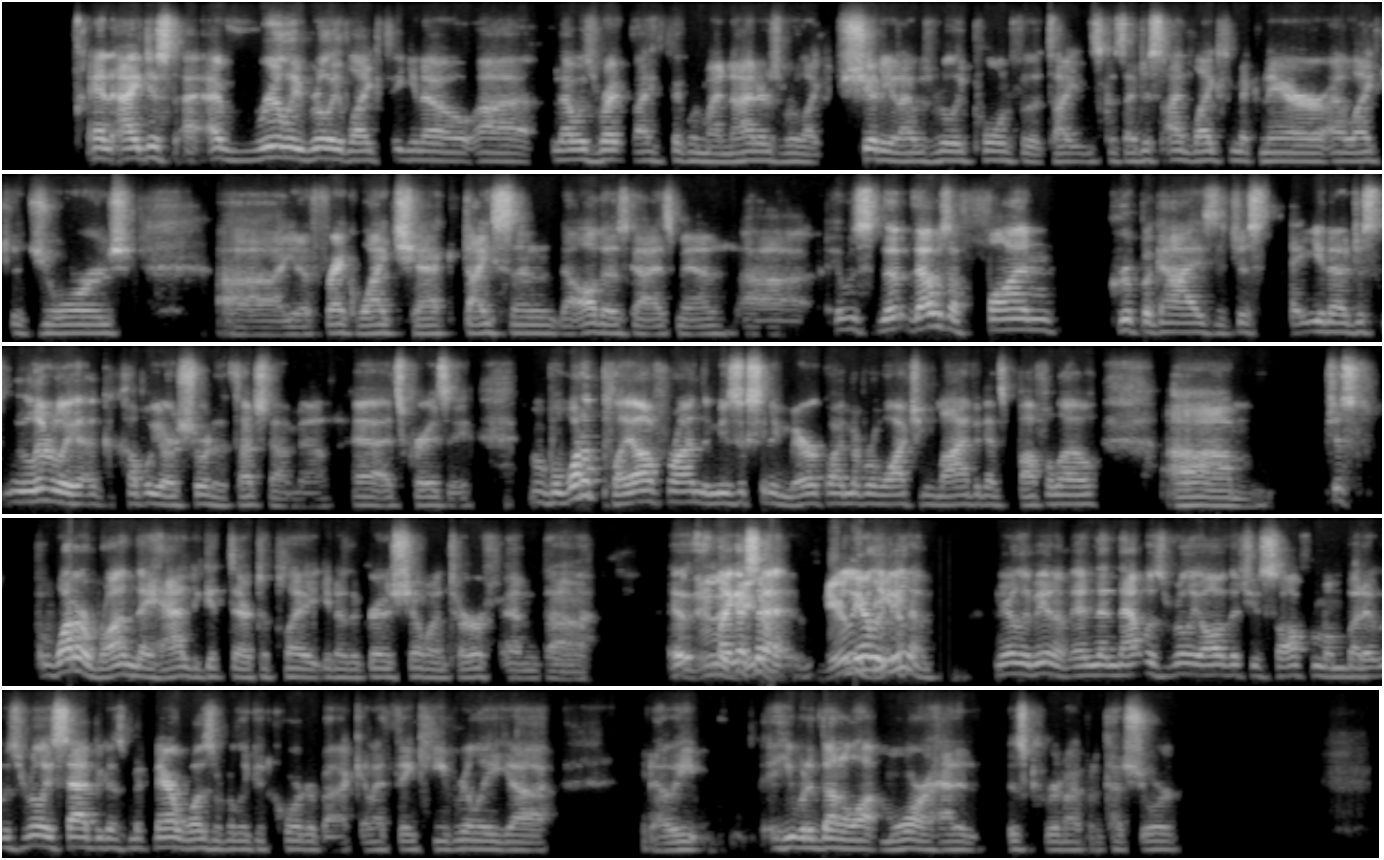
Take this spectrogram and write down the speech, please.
And I just, I, really, really liked, you know, uh, that was right. I think when my Niners were like shitty, and I was really pulling for the Titans because I just, I liked McNair, I liked the George, uh, you know, Frank Wycheck, Dyson, all those guys, man. Uh, it was th- that was a fun group of guys that just, you know, just literally a couple yards short of the touchdown, man. Yeah, it's crazy. But what a playoff run! The Music City Miracle. I remember watching live against Buffalo. Um, just what a run they had to get there to play, you know, the greatest show on turf. And uh, it- like I said, him. nearly, Nearly beat beat him. him. Nearly beat them. And then that was really all that you saw from him. But it was really sad because McNair was a really good quarterback. And I think he really, uh, you know, he he would have done a lot more had it, his career not been cut short.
